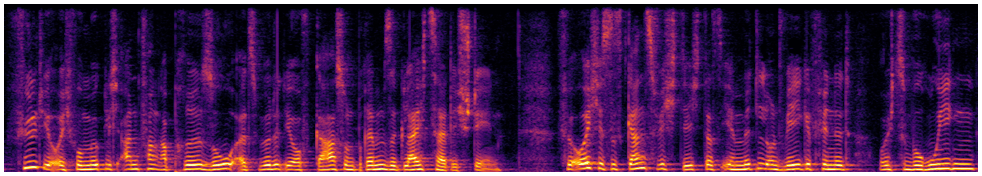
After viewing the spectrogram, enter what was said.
fühlt ihr euch womöglich Anfang April so, als würdet ihr auf Gas und Bremse gleichzeitig stehen. Für euch ist es ganz wichtig, dass ihr Mittel und Wege findet, euch zu beruhigen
